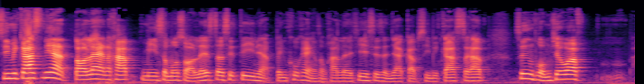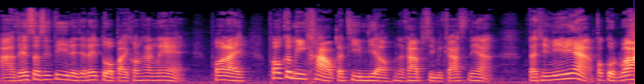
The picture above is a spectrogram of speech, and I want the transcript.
ซิมิกัสเนี่ยตอนแรกนะครับ มีสโมสรเลสเตอร์ซิตี้เนี่ย เป็นคู่แข่งสำคัญเลยที่เซ็นสัญญากับซิมิกัสนะครับ ซึ่งผมเชื่อว่าอาร์เซสเตอร์ซิตี้เนี่ยจะได้ตัวไปค่อนข้างแน่ เพราะอะไร เพราะก็มีข่าวกับทีมเดียวนะครับซิมิกัสเนี่ย แต่ทีนี้เนี่ยปรากฏว่า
